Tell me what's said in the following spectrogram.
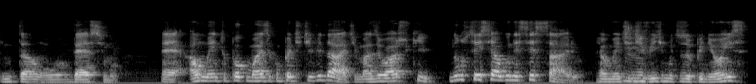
Então, o décimo. É, aumenta um pouco mais a competitividade, mas eu acho que não sei se é algo necessário. Realmente hum. divide muitas opiniões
